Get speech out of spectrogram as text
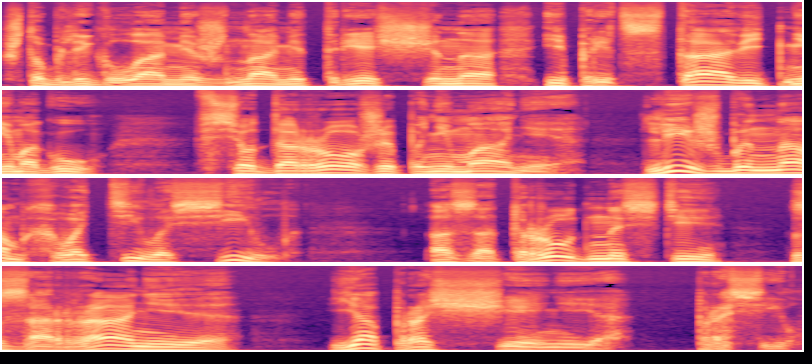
Чтоб легла меж нами трещина, и представить не могу. Все дороже понимания, лишь бы нам хватило сил, А за трудности заранее я прощения просил.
